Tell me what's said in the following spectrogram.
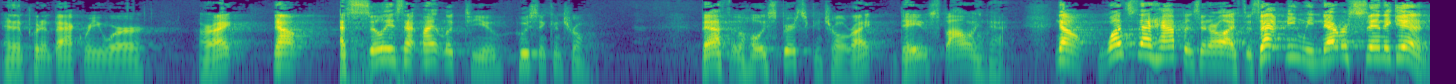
And then put him back where you were, all right? Now, as silly as that might look to you, who's in control? Beth, the Holy Spirit's in control, right? Dave's following that. Now, once that happens in our life, does that mean we never sin again?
